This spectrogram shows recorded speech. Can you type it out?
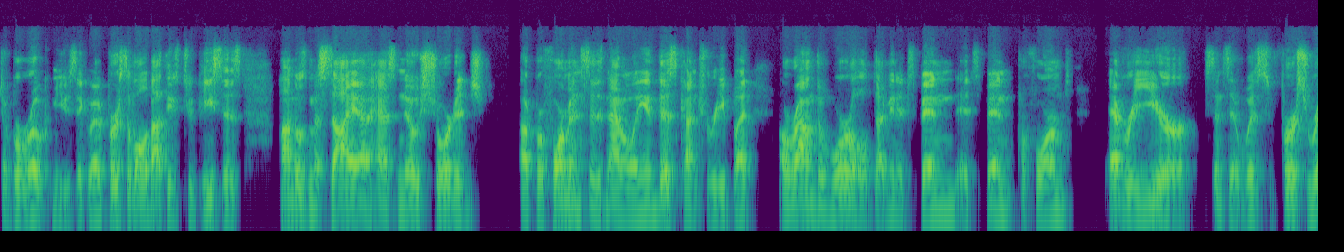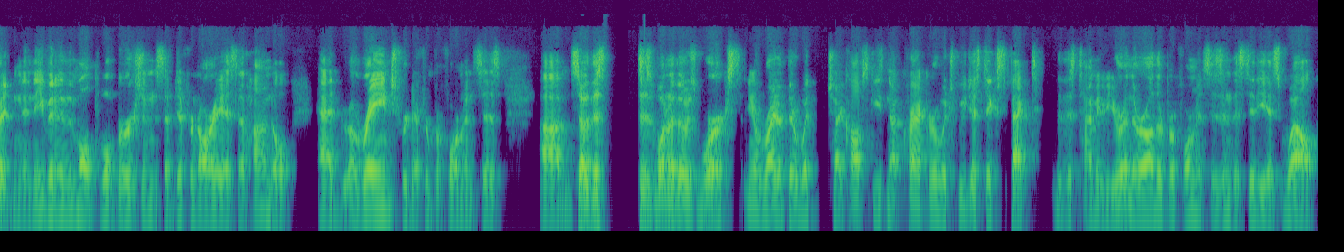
to Baroque music. But first of all, about these two pieces, Handel's Messiah has no shortage of performances, not only in this country, but around the world. I mean, it's been it's been performed every year since it was first written, and even in the multiple versions of different arias that Handel had arranged for different performances. Um, so this is one of those works, you know, right up there with Tchaikovsky's Nutcracker, which we just expect at this time of year, and there are other performances in the city as well.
